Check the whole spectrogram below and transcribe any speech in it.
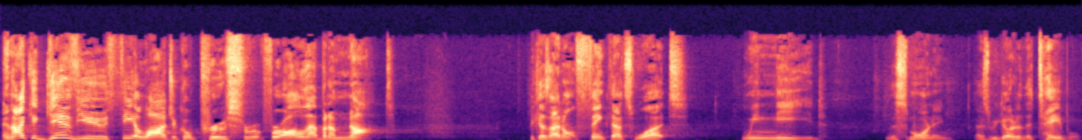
And I could give you theological proofs for, for all of that, but I'm not because I don't think that's what we need this morning as we go to the table.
